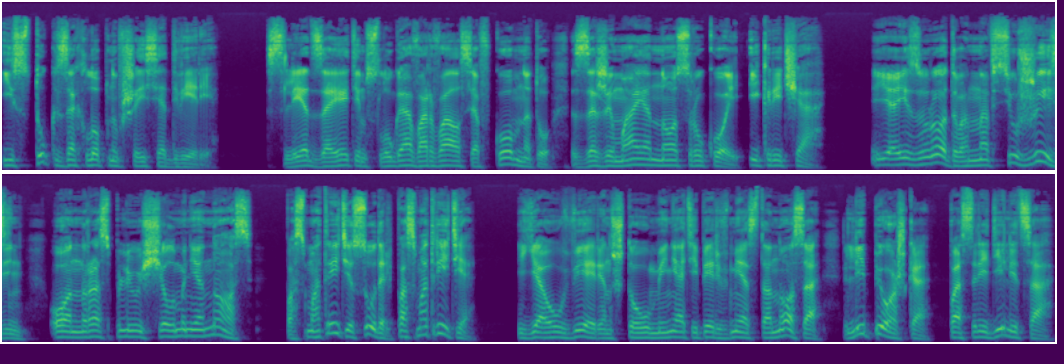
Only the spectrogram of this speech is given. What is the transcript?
и стук захлопнувшейся двери. Вслед за этим слуга ворвался в комнату, зажимая нос рукой и крича. «Я изуродован на всю жизнь! Он расплющил мне нос! Посмотрите, сударь, посмотрите!» Я уверен, что у меня теперь вместо носа лепешка посреди лица.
